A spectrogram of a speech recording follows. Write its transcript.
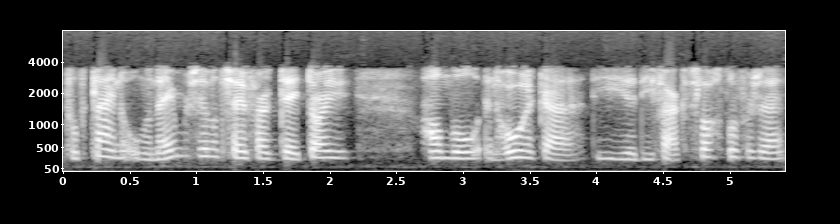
tot kleine ondernemers. Hè, want het zijn vaak detailhandel en horeca die, die vaak het slachtoffer zijn.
